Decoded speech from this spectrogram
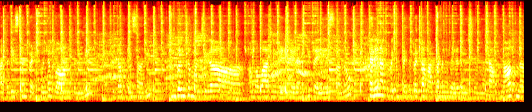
అట్లా తీసుకొని పెట్టుకుంటే బాగుంటుంది. చూద్దాం ఈసారి. ఇంకొంచెం మంచిగా అమ్మవారిని రెడీ చేయడానికి ట్రై చేస్తాను. కానీ నాకు పెద్ద పెద్ద పెద్ద హాట్ బటన్ వెళ్ళడం ఇష్టం అనమాట. నాకు నా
